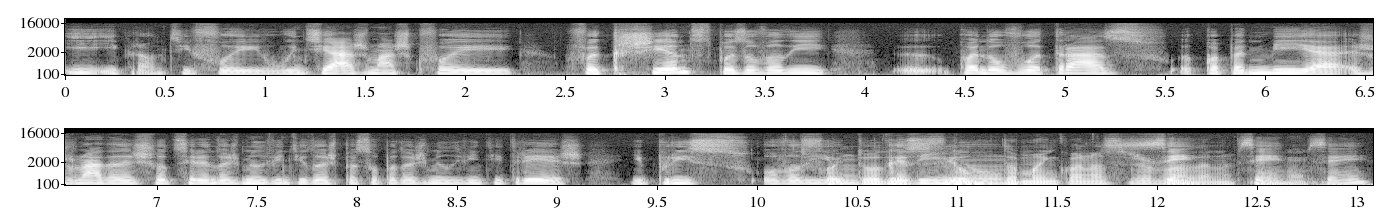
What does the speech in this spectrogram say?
e, e, pronto, e foi o entusiasmo, acho que foi, foi crescendo. Depois houve ali, eh, quando houve o atraso com a pandemia, a jornada deixou de ser em 2022, passou para 2023 e por isso houve ali foi um todo bocadinho... esse filme também com a nossa jornada, sim, não é? Sim, uhum. sim.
